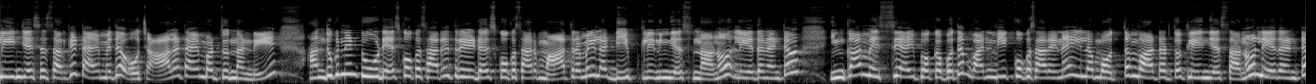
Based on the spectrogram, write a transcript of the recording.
క్లీన్ చేసేసరికి టైం అయితే ఓ చాలా టైం పడుతుందండి. అందుకు నేను టూ డేస్కి ఒకసారి త్రీ డేస్కి ఒకసారి మాత్రమే ఇలా డీప్ క్లీనింగ్ చేస్తున్నాను. లేదనంటే ఇంకా మెస్సీ అయిపోకపోతే వన్ వీక్ ఒకసారి అయినా ఇలా మొత్తం వాటర్తో క్లీన్ చేస్తాను. లేదంటే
